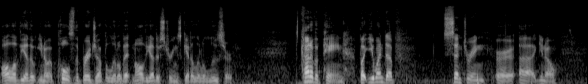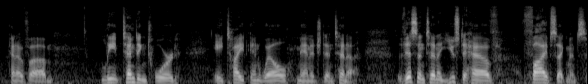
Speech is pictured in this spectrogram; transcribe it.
all of the other, you know, it pulls the bridge up a little bit and all the other strings get a little looser. It's kind of a pain, but you end up centering, or, uh, you know, kind of um, lean, tending toward a tight and well managed antenna. This antenna used to have five segments.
